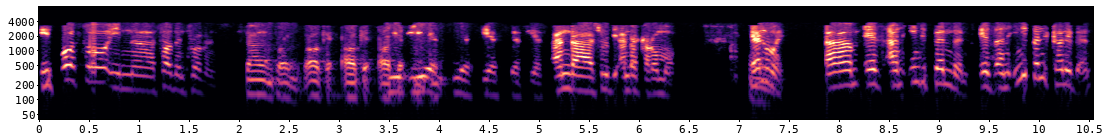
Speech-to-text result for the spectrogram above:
It's also in uh, Southern Province. Southern province. Okay, okay, okay. Yes, yes, yes, yes, yes. Under should be under Kalomo. Mhm. Anyway, um, as an independent, as an independent candidate,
